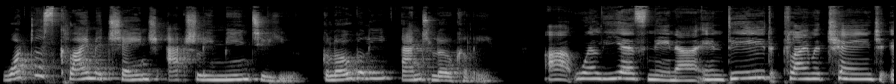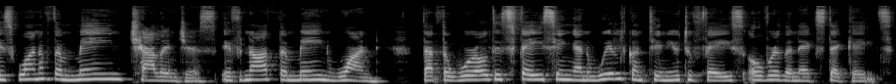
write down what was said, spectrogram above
What does climate change actually mean to you, globally and locally? Uh, well, yes, Nina. Indeed, climate change is one of the main challenges, if not the main one, that the world is facing and will continue to face over the next decades.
